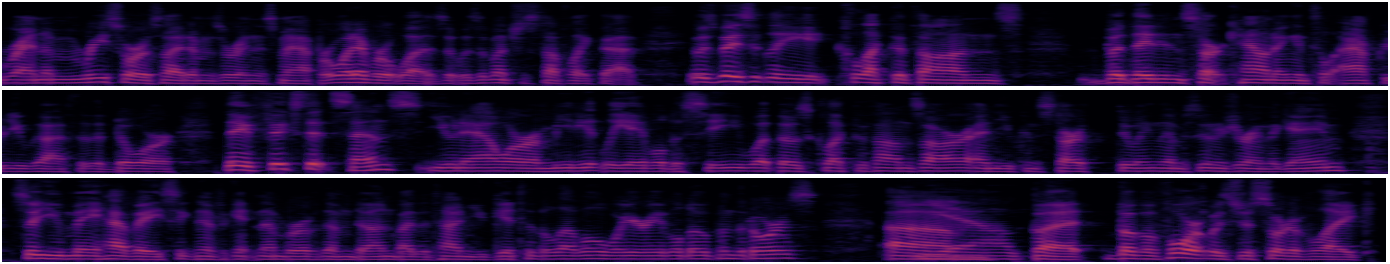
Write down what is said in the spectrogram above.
random resource items are in this map or whatever it was. It was a bunch of stuff like that. It was basically collectathons, but they didn't start counting until after you got to the door. They fixed it since you now are immediately able to see what those collectathons are, and you can start doing them as soon as you're in the game. So you may have a significant number of them done by the time you get to the level where you're able to open the doors. Um, Yeah. But but before it was just sort of like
